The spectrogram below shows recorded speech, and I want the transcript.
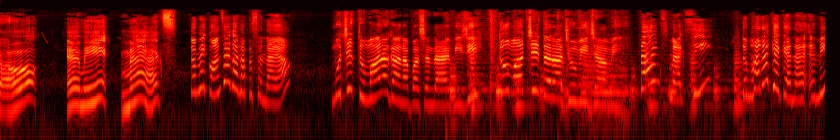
कहो एमी मैक्स तुम्हें कौन सा गाना पसंद आया? मुझे तुम्हारा गाना पसंद आया बीजी तुम अच्छी तरह झूमी झामी थैंक्स मैक्सी तुम्हारा क्या कहना है एमी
